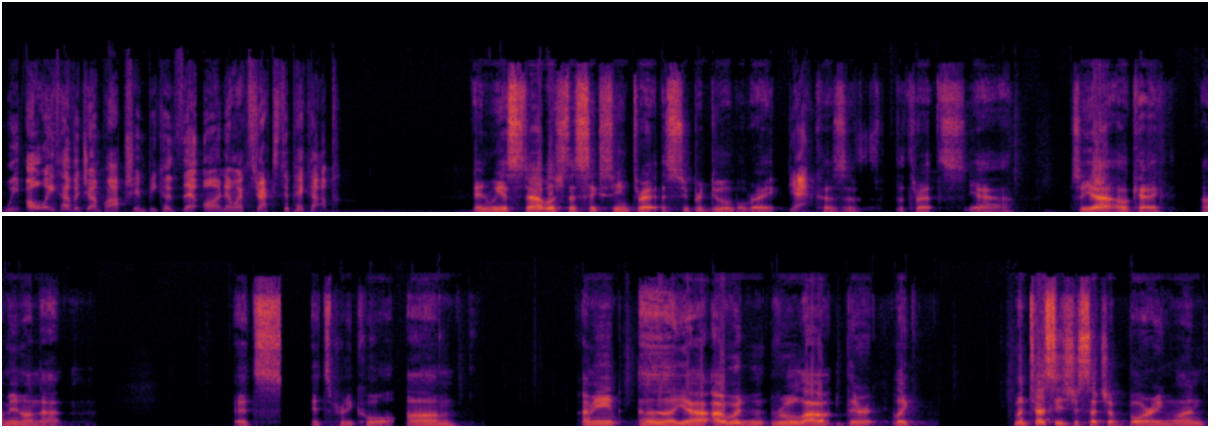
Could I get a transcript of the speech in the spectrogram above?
we always have a jump option because there are no extracts to pick up. And we established that 16 threat is super doable, right? Yeah. Because of the threats. Yeah. So yeah, okay. I'm in on that. It's it's pretty cool. Um I mean, uh yeah, I wouldn't rule out there like Montesi is just such a boring one,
